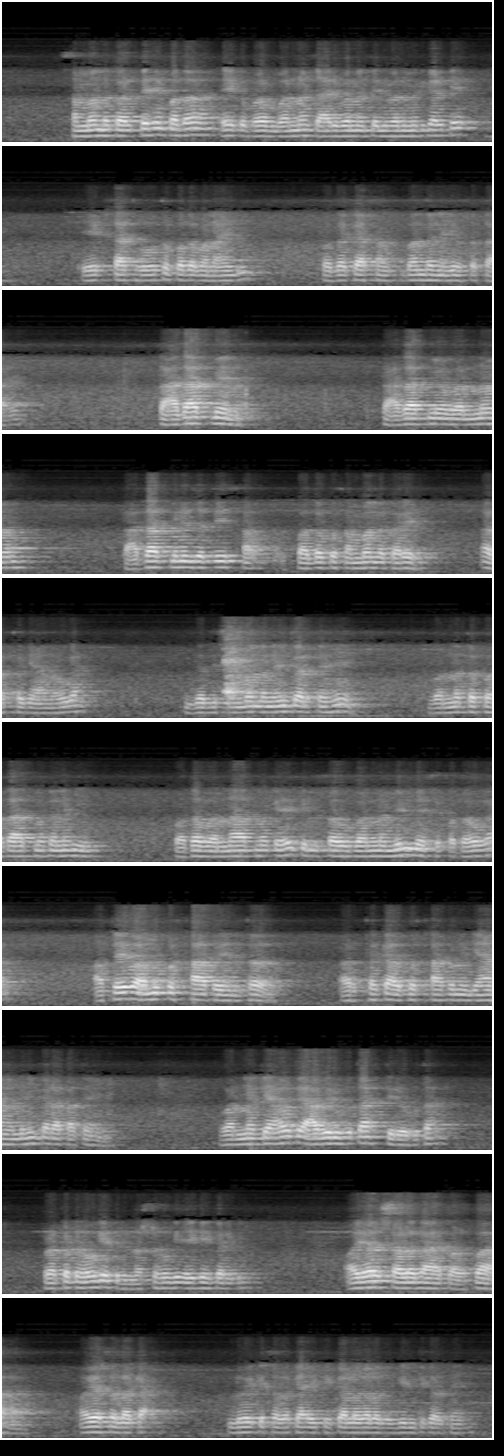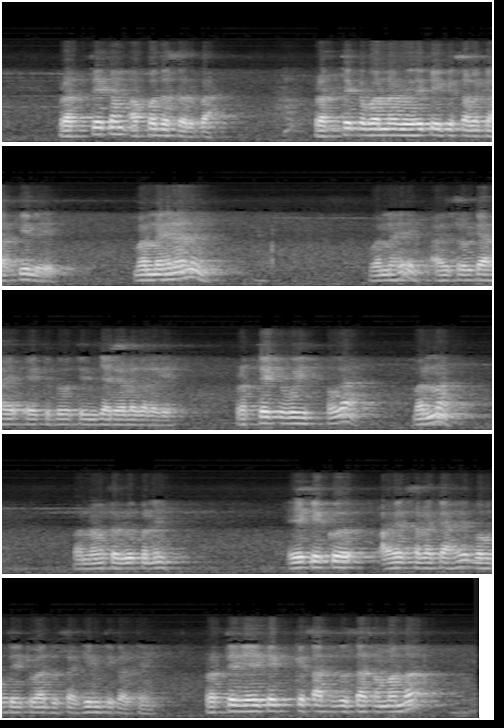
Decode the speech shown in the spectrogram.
संबंध करते हैं पद, एक वर्ण, चार वर्ण, तीन वर्ण मिल करके। एक साथ हो तो पद बनाएँगे। पद का संबंध नहीं हो सकता है। तादात्म्य तादात्म्य वर्ण, तादात्म्य ने यदि पद को संबंध करे अर्थ ज्ञान होगा। यदि संबंध नहीं करते हैं, वर्ण तो पदात्मक नहीं। पद वर्णात्मक है, किंतु सब वर्ण मिलने से पद होगा। अतएव अनुपस्थापयंत अर्थ का उपस्थापन ज्ञान नहीं करा पाते हैं। वर्ण क्या होते? आविर्भूता, स्थिरभूता। प्रकट हो गए फिर नष्ट हो गए एक एक करके। अय कल्पा। अय लोहे के सलका एक एक अलग अलग गिनती करते हैं। प्रत्येकम अपद स्वरूपा। प्रत्येक वर्ण लोहे के एक सलका के लिए वर्ण है ना नहीं? वर्ण है अय सलका है? एक, दो, तीन, चार अलग अलग है। प्रत्येक वही होगा? वर्ण? वर्ण तो रूप नहीं। एक एक अवैध क्या है? बहुत एक बार दूसरा गिनती करते हैं। प्रत्येक एक एक के साथ दूसरा संबंध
